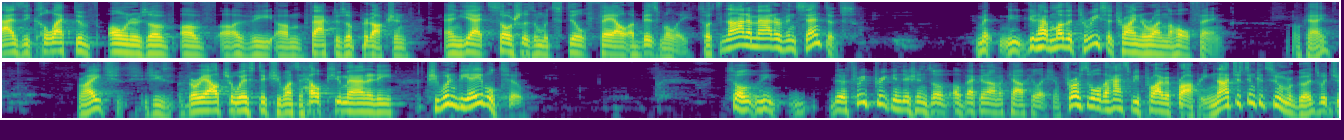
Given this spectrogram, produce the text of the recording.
as the collective owners of, of uh, the um, factors of production, and yet socialism would still fail abysmally. So it's not a matter of incentives. You could have Mother Teresa trying to run the whole thing, okay? Right? She's very altruistic. She wants to help humanity. She wouldn't be able to. So the, there are three preconditions of, of, economic calculation. First of all, there has to be private property, not just in consumer goods, which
